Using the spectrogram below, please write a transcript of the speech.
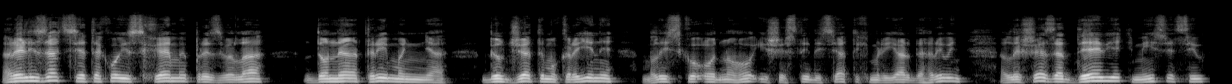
Реалізація такої схеми призвела до неотримання бюджетом України близько 1,6 мільярда гривень лише за 9 місяців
